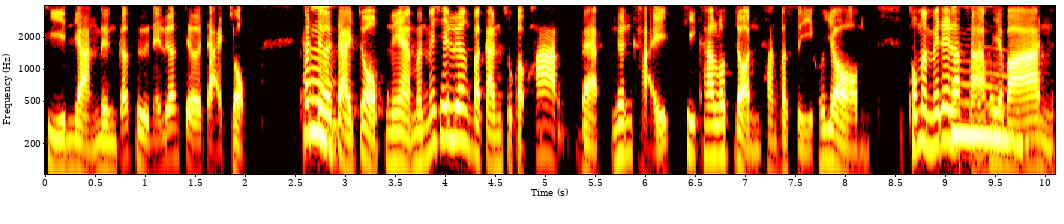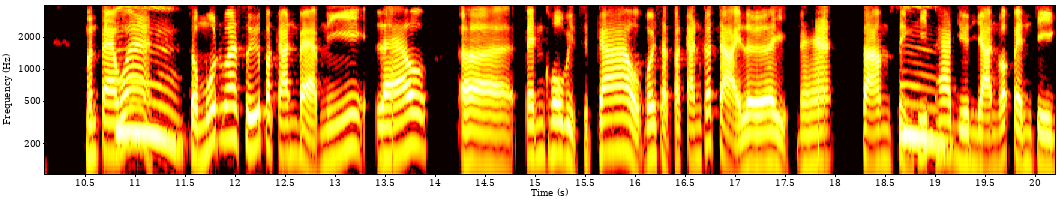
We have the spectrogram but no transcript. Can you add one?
-19 อย่างหนึ่งก็คือในเรื่องเจอจ่ายจบ ถ้าเจอจ่ายจบเนี่ยมันไม่ใช่เรื่องประกันสุขภาพแบบเงื่อนไขที่ค่าลดหย่อนทางภาษีเขายอม เพราะมันไม่ได้รักษาพยาบาล มันแปลว่าสมมุติว่าซื้อประกันแบบนี้แล้วเอ่อเป็นโควิด -19 บริษัทประกันก็จ่ายเลยนะฮะตามสิ่งที่แพทย์ยืนยันว่าเป็นจริง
